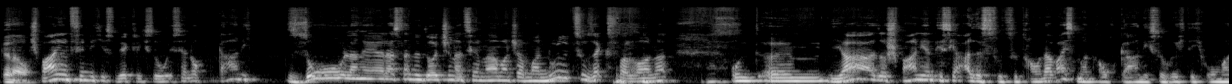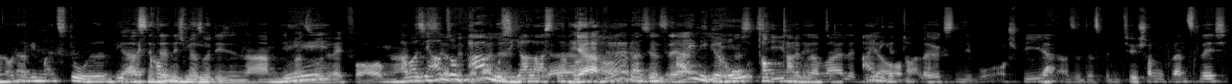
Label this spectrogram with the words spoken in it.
Genau. Spanien finde ich ist wirklich so, ist ja noch gar nicht so lange her, dass dann eine deutsche Nationalmannschaft mal 0 zu 6 verloren hat. Und ähm, ja, also Spanien ist ja alles zuzutrauen. Da weiß man auch gar nicht so richtig, Roman, oder? Wie meinst du? Wie ja, es sind ja nicht die? mehr so diese Namen, die nee, man so direkt vor Augen hat. Aber sie haben ja so ein paar Musialas ja, dabei. Ja, ne? Da sind einige Top-Talente. mittlerweile, die einige auf allerhöchsten Niveau auch spielen. Ja. Also das wird natürlich schon brenzlig.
